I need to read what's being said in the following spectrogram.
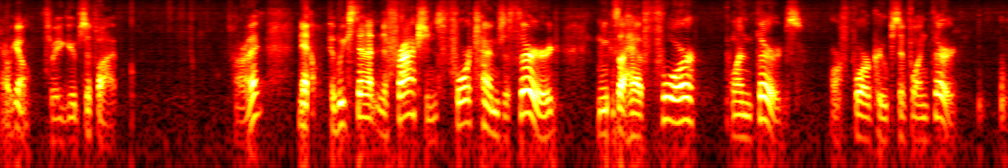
There we go, three groups of 5. All right, now if we extend that into fractions, 4 times a third means I have 4 one-thirds, or 4 groups of one-third. All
